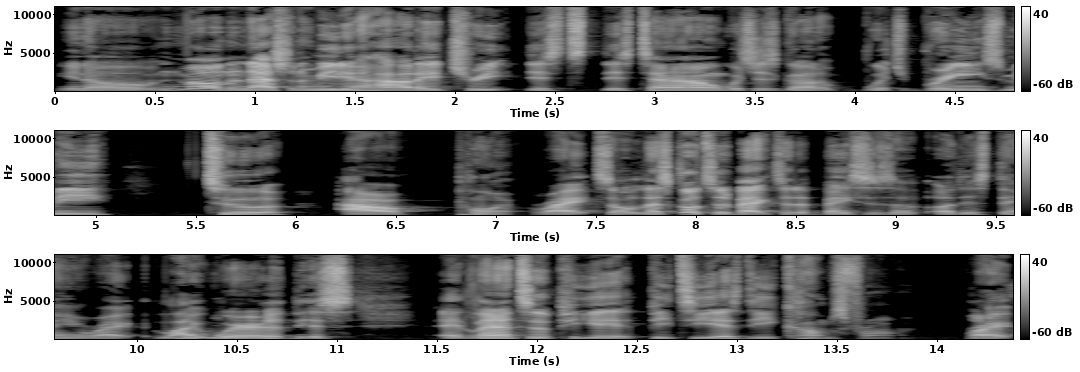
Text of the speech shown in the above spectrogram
you know, well, the national media, how they treat this this town, which is gonna which brings me to our point, right? So let's go to the back to the basis of, of this thing, right? Like where this Atlanta P- PTSD comes from, right?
